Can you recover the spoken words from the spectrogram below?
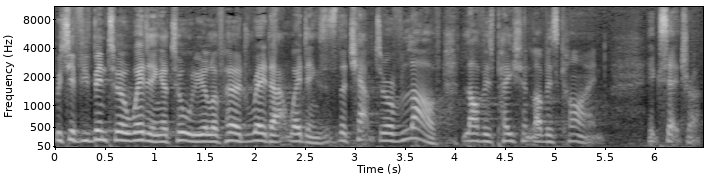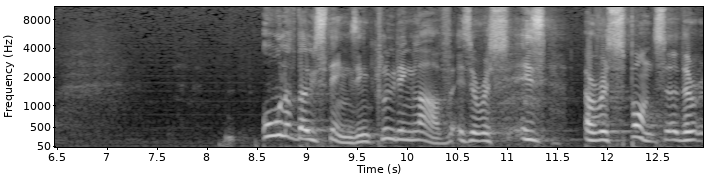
which, if you've been to a wedding at all, you'll have heard read at weddings. It's the chapter of love. Love is patient, love is kind, etc. All of those things, including love, is a, res- is a response. Uh, the,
